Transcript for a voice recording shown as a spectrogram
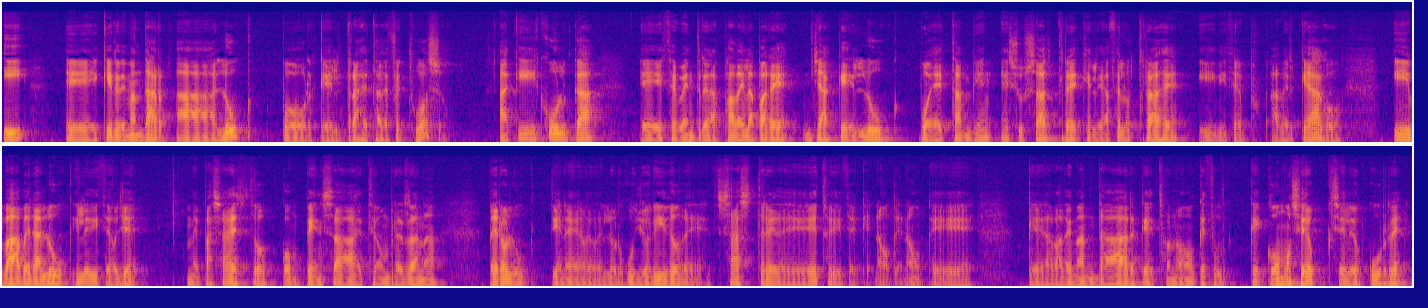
Y eh, quiere demandar a Luke porque el traje está defectuoso. Aquí Hulka eh, se ve entre la espada y la pared, ya que Luke pues también es su sastre, quien le hace los trajes y dice, a ver qué hago. Y va a ver a Luke y le dice, oye, me pasa esto, compensa a este hombre rana, pero Luke tiene el orgullo herido de sastre de esto y dice que no, que no, que, que la va a demandar, que esto no, que, que cómo se, le ocurre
